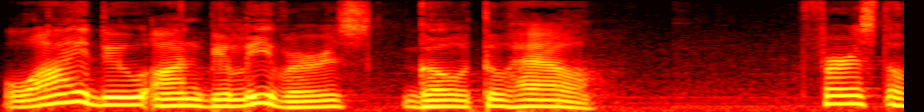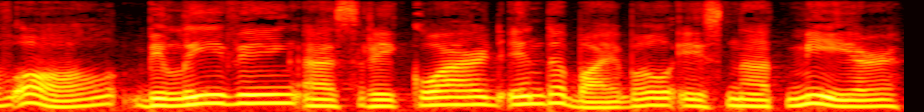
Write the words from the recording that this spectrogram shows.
Why do unbelievers go to hell? First of all, believing as required in the Bible is not mere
